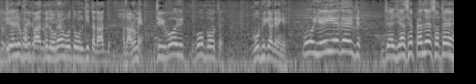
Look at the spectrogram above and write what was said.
تو ادھر جو فٹ پاتھ پہ لوگ ہیں وہ تو ان کی تعداد ہزاروں میں ہے جی وہ وہ بہت ہے۔ وہ پھر کیا کریں گے؟ وہ یہی ہے کہ جیسے پہلے سوتے ہیں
